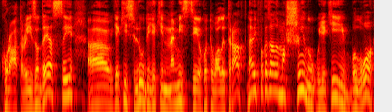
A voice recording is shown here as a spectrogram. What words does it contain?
куратори із Одеси, а, якісь люди, які на місці готували теракт, навіть показали машину, у якій було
